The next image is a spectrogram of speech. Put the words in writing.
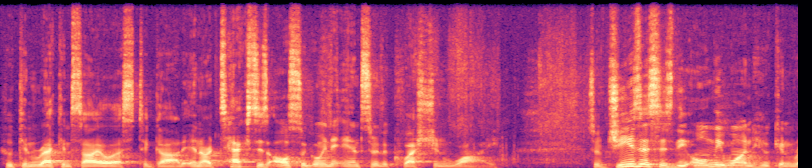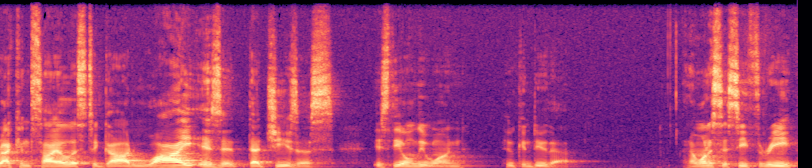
who can reconcile us to God. And our text is also going to answer the question why. So, if Jesus is the only one who can reconcile us to God. Why is it that Jesus is the only one who can do that? And I want us to see three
